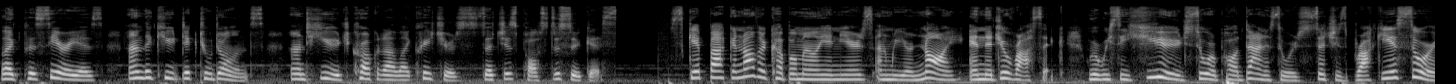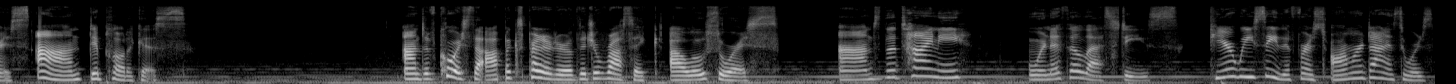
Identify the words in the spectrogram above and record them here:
like Placerias, and the cute dictodonts, and huge crocodile-like creatures such as Postosuchus. Skip back another couple million years and we are now in the Jurassic, where we see huge sauropod dinosaurs such as Brachiosaurus and Diplodocus. And of course the apex predator of the Jurassic, Allosaurus. And the tiny Ornitholestes. Here we see the first armored dinosaurs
